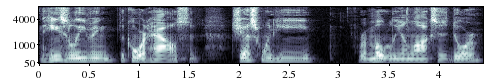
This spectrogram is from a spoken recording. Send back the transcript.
he's leaving the courthouse, and just when he remotely unlocks his door,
